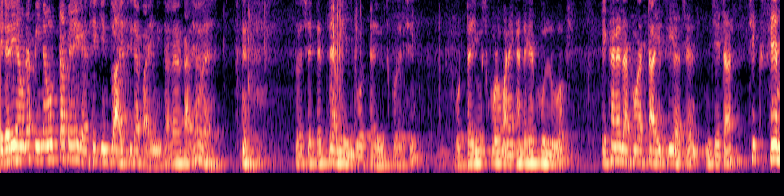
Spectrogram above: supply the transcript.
এটারই আমরা পিন আউটটা পেয়ে গেছি কিন্তু আইসিটা পাইনি তাহলে আর কাজ হবে? তো সেক্ষেত্রে আমি এই বোর্ডটা ইউজ করেছি। বোর্ডটা ইউজ করব মানে এখান থেকে খুলবো। এখানে দেখো একটা আইসি আছে যেটা ঠিক সেম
